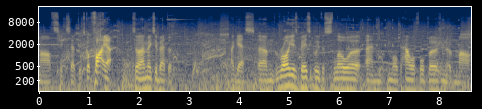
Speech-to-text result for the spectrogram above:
Marth's, except it's got fire, so that makes it better. I guess. Um, Roy is basically the slower and more powerful version of Marth.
